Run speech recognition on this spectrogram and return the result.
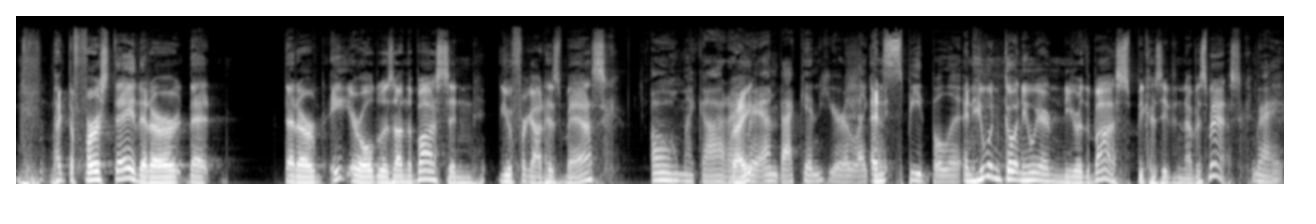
like the first day that our that that our eight year old was on the bus and you forgot his mask. Oh my God. Right? I ran back in here like And- a speed bullet. and he wouldn't go anywhere near the bus because he didn't have his mask. right.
